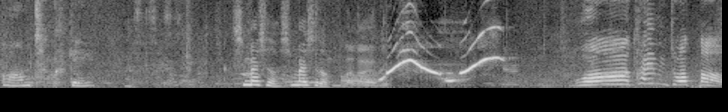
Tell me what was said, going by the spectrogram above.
아 엄청 크게. 신발 신어 신발 신어. 와 타이밍 좋았다.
